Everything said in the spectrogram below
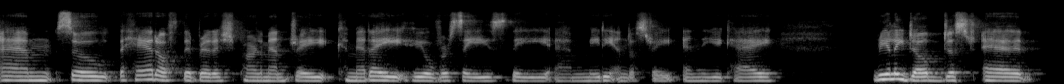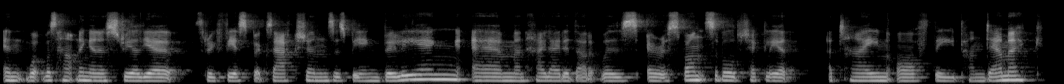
Um, so, the head of the British Parliamentary Committee, who oversees the um, media industry in the UK, really dubbed just uh, in what was happening in Australia through Facebook's actions as being bullying um, and highlighted that it was irresponsible, particularly at a time of the pandemic,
